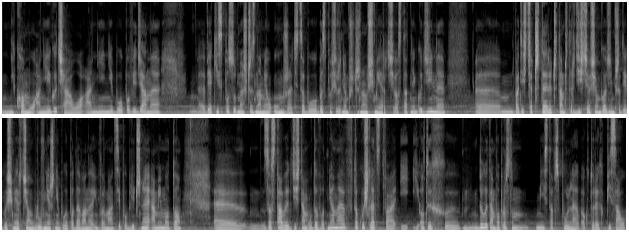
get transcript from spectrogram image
nikomu ani jego ciało, ani nie było powiedziane w jaki sposób mężczyzna miał umrzeć, co było bezpośrednią przyczyną śmierci. Ostatnie godziny, 24 czy tam 48 godzin przed jego śmiercią również nie były podawane informacje publiczne, a mimo to e, zostały gdzieś tam udowodnione w toku śledztwa i, i o tych e, były tam po prostu miejsca wspólne, o których pisał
